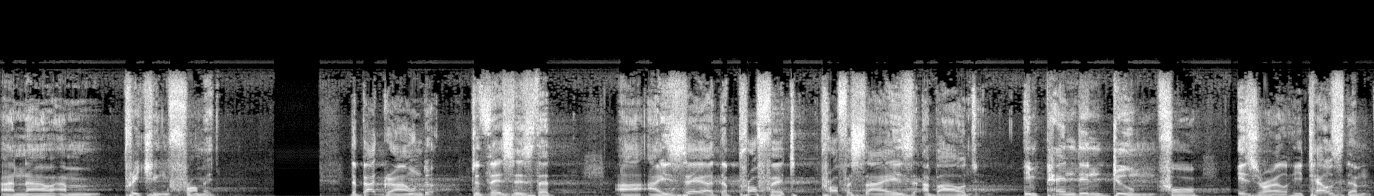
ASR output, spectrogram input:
And now I'm preaching from it. The background to this is that uh, Isaiah the prophet prophesies about impending doom for Israel. He tells them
